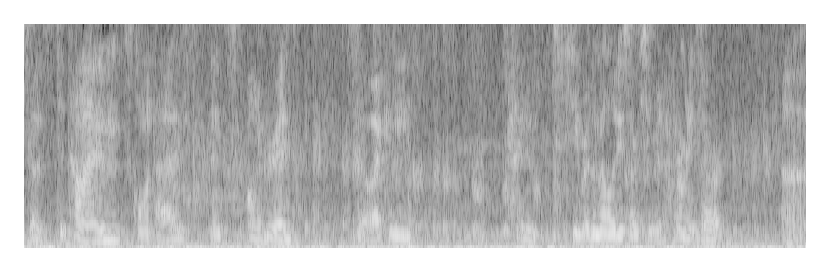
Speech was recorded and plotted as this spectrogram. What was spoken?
so it's to time, it's quantized, it's on a grid, so I can kind of see where the melodies are, see where the harmonies are, uh,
